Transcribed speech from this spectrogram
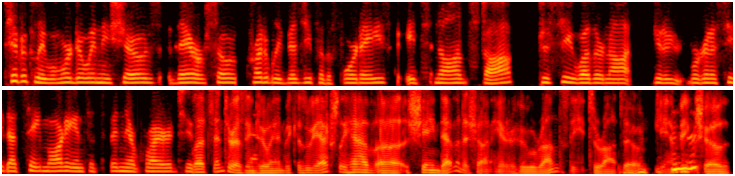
typically when we're doing these shows, they are so incredibly busy for the four days. It's nonstop to see whether or not you know we're going to see that same audience that's been there prior to. That's interesting, Joanne, because we actually have uh, Shane Devenish on here who runs the Toronto camping show that's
